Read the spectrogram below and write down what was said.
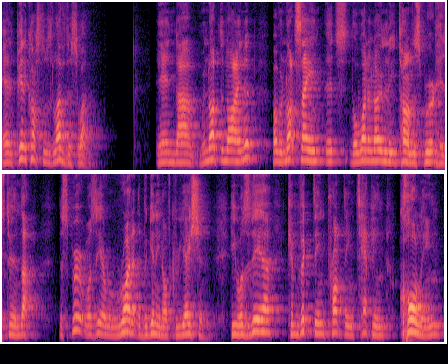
And Pentecostals love this one. And uh, we're not denying it, but we're not saying it's the one and only time the Spirit has turned up. The Spirit was there right at the beginning of creation. He was there convicting, prompting, tapping, calling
